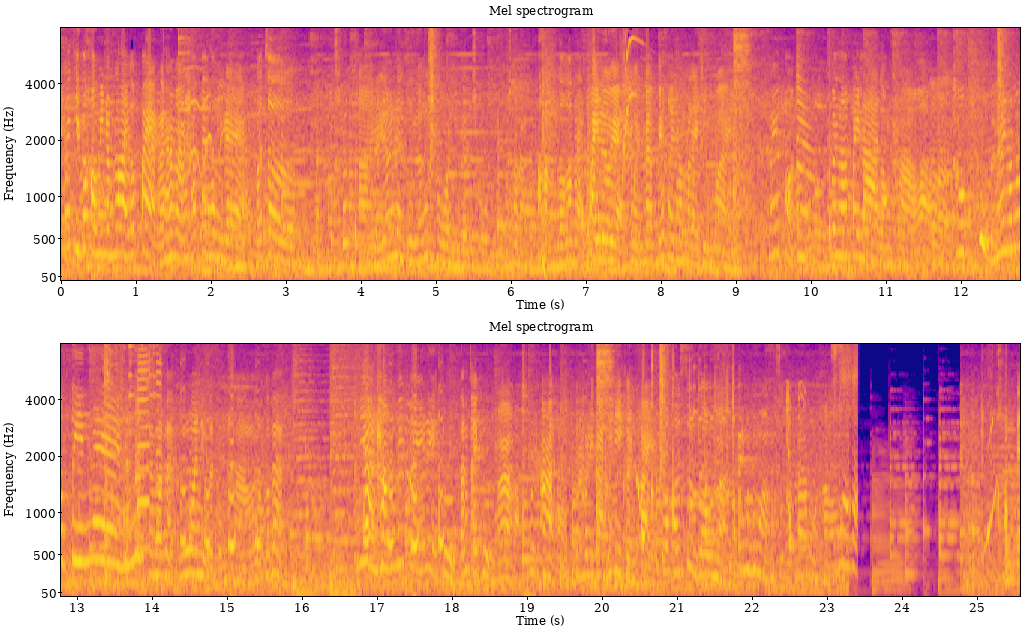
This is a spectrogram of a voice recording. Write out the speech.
แค่คิดว่าเขามีน้ำลายก็แปลกแล้วใช่ไหมถ้าไปฮงแดก็เจออ่าเรื่องหนึ่งคือเรื่องชนเดินชนชนแบบปักแล้วก็แบบไปเลยอะเหมือนแบบไม่เคยทำอะไรทิ้งไว้ ไม่ขอโทษเวลาไปร้านรองเท้าอะเออเขาผูกให้แล้วเราตีนเหม็นจะมาแบบม้วนอยู่กับตรงเท้าแล้วก็แบบอย่าทำได้ไหมเลยผูกตั้งใจผูกมากอะพูดอาดอะบริการที่ดีเกินไปอะตัวเขาสุดดมอะเป็นห่วงสุขภาพของเขาคอนแด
